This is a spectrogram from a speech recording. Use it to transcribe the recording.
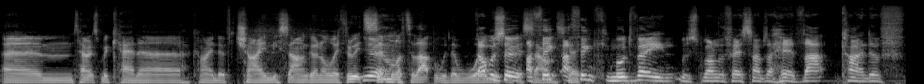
that um, Terence McKenna kind of chimey sound going all the way through. It's Yeah. similar to that, but with a way that was bigger a, I think I think Mudvayne was one of the first times I heard that kind of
